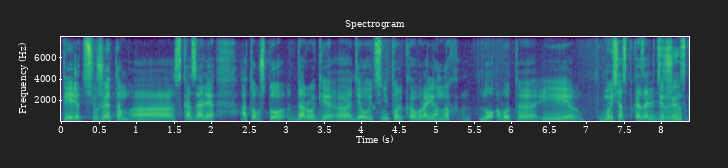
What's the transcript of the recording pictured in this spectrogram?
перед сюжетом а, сказали о том, что дороги а, делаются не только в районах, но вот э, и мы сейчас показали Дзержинск.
